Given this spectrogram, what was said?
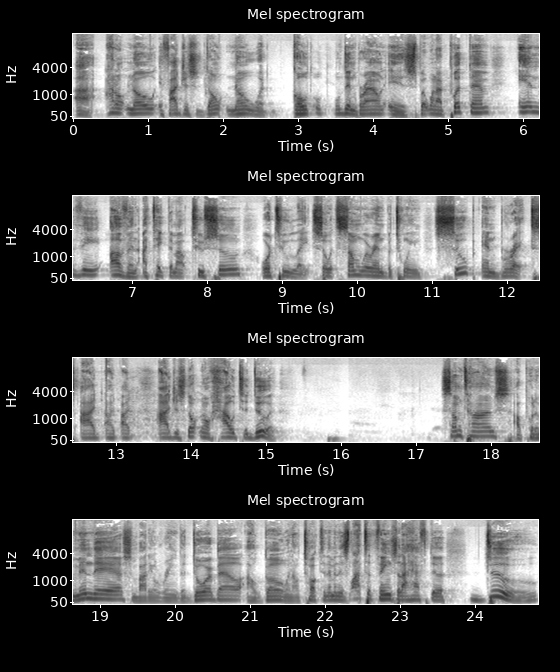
Uh, I don't know if I just don't know what golden brown is, but when I put them in the oven, I take them out too soon or too late. So it's somewhere in between soup and bricks. I, I, I, I just don't know how to do it. Sometimes I'll put them in there. Somebody will ring the doorbell. I'll go and I'll talk to them. And there's lots of things that I have to do.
